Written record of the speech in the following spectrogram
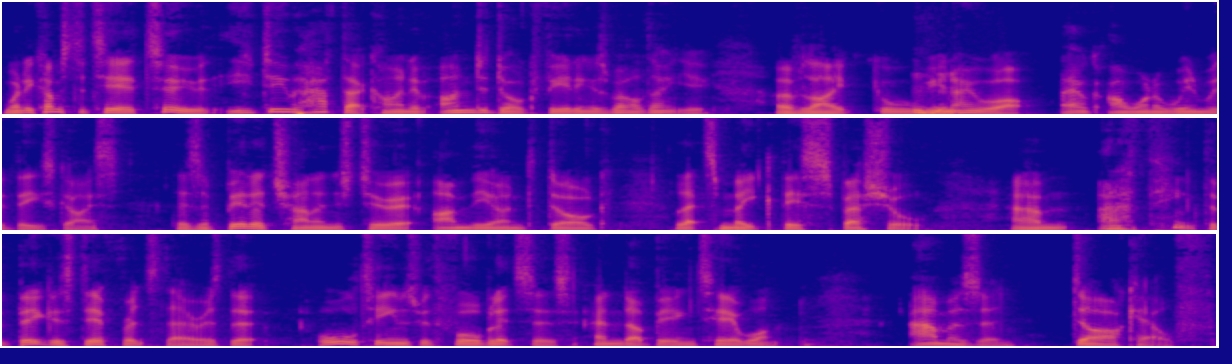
When it comes to tier 2 you do have that kind of underdog feeling as well don't you? Of like oh you know what? I, I want to win with these guys. There's a bit of challenge to it. I'm the underdog. Let's make this special. Um, and i think the biggest difference there is that all teams with four blitzers end up being tier 1 amazon dark elf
